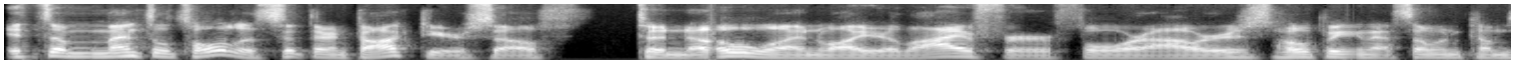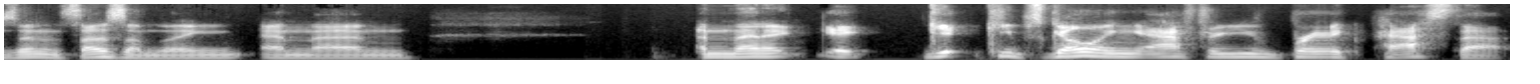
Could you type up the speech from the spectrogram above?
it's a mental toll to sit there and talk to yourself to no one while you're live for four hours, hoping that someone comes in and says something, and then and then it, it get, keeps going after you break past that.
